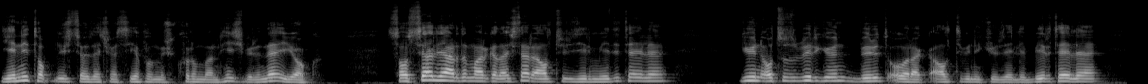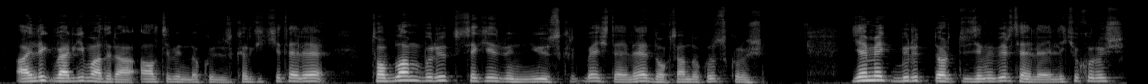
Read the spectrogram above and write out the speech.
Yeni toplu iş sözleşmesi yapılmış kurumların hiçbirinde yok. Sosyal yardım arkadaşlar 627 TL. Gün 31 gün brüt olarak 6251 TL. Aylık vergi matıra 6942 TL. Toplam brüt 8145 TL 99 kuruş. Yemek brüt 421 TL 52 kuruş.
